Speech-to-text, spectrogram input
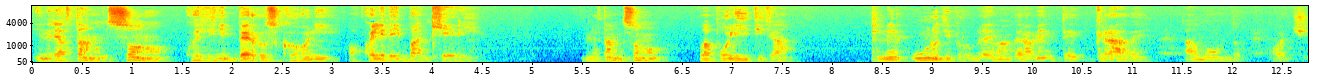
in realtà non sono quelli di Berlusconi o quelli dei banchieri, in realtà non sono la politica. Ce n'è uno di problema veramente grave al mondo oggi.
